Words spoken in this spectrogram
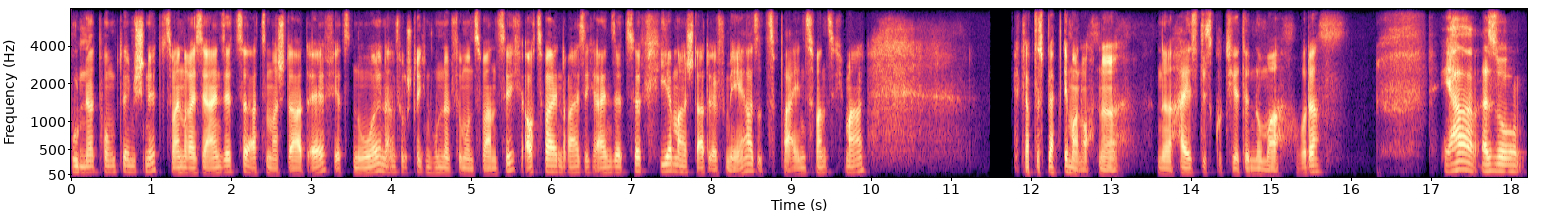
100 Punkte im Schnitt, 32 Einsätze, 18 Mal Start 11, jetzt nur in Anführungsstrichen 125, auch 32 Einsätze, viermal Start 11 mehr, also 22 Mal. Ich glaube, das bleibt immer noch eine, eine heiß diskutierte Nummer, oder? Ja, also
